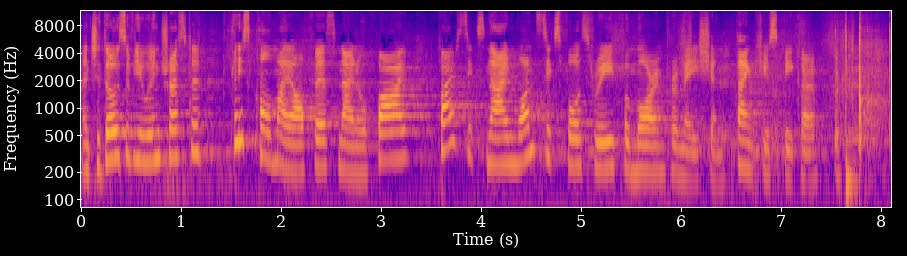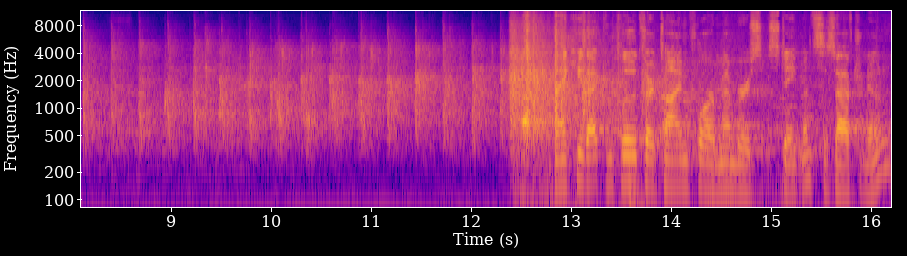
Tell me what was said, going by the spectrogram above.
And to those of you interested, please call my office 905-569-1643 for more information. Thank you, Speaker. Thank you. That concludes our time for members' statements this afternoon.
